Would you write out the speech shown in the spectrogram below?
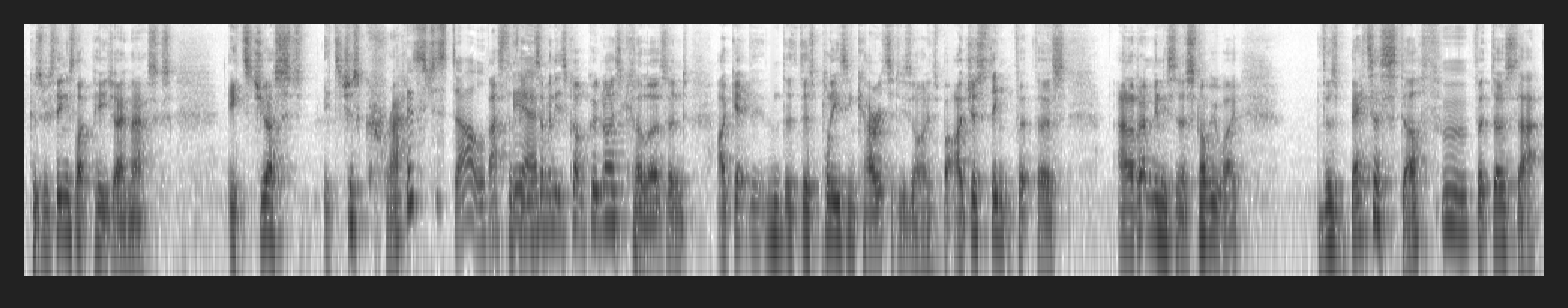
because with things like PJ Masks, it's just, it's just crap. it's just dull. That's the thing. Yeah. Is, I mean, it's got good, nice colours, and I get the, the- there's pleasing character designs, but I just think that there's, and I don't mean this in a snobby way. There's better stuff Mm. that does that,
